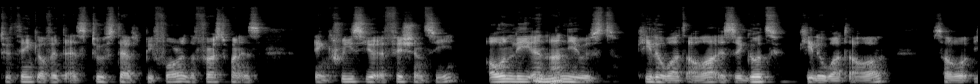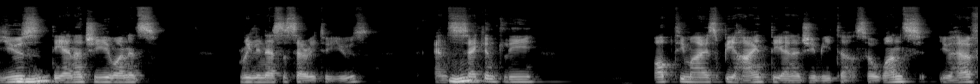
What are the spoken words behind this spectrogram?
to think of it as two steps before. The first one is increase your efficiency. Only an mm-hmm. unused kilowatt hour is a good kilowatt hour. So use mm-hmm. the energy when it's really necessary to use. And mm-hmm. secondly, optimize behind the energy meter. So once you have,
